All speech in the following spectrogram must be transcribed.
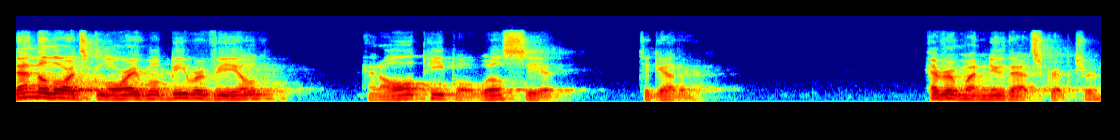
Then the Lord's glory will be revealed, and all people will see it together. Everyone knew that scripture.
